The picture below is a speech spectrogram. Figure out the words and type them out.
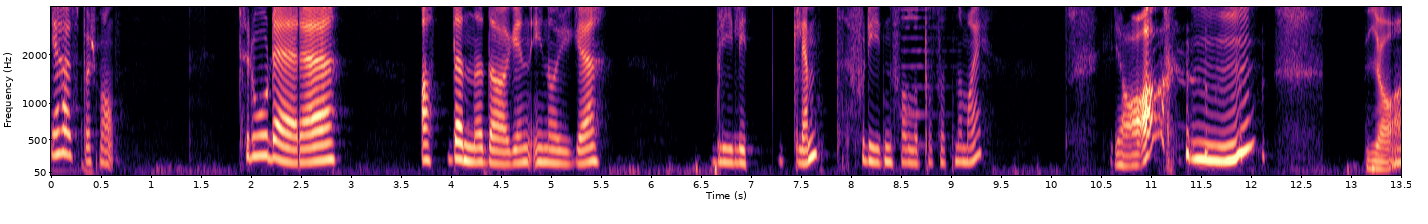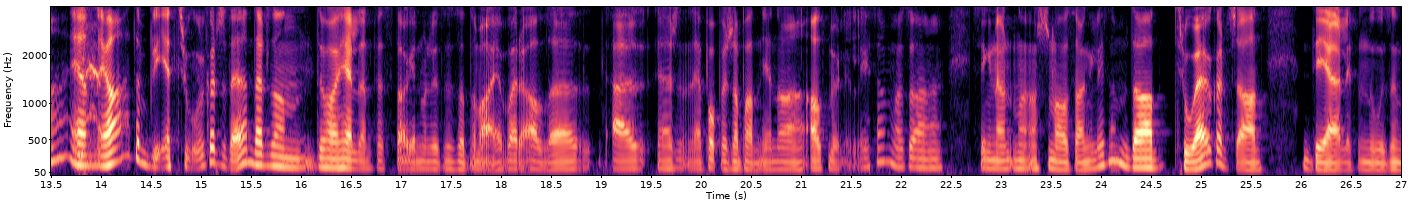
Jeg har et spørsmål. Tror dere at denne dagen i Norge blir litt glemt fordi den faller på 17. mai? Ja. Ja, en, ja det blir, jeg tror kanskje det. Det er sånn, Du har hele den festdagen med liksom 17. mai, og bare alle er, er, jeg popper champagnen og alt mulig, liksom. Og så synger na- nasjonalsang, liksom. Da tror jeg jo kanskje at det er liksom noe som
